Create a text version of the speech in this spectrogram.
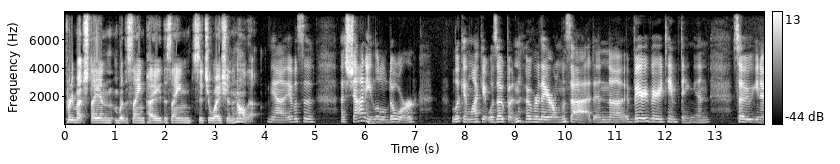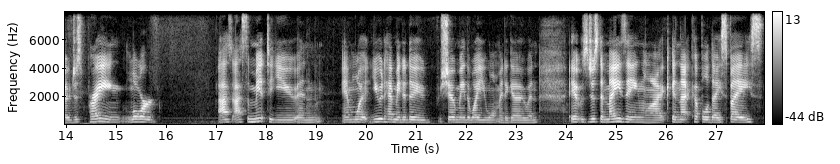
pretty much staying with the same pay, the same situation, and all that. Yeah, it was a, a shiny little door looking like it was open over there on the side and uh, very, very tempting. And so, you know, just praying, Lord, I, I submit to you and and what you would have me to do, show me the way you want me to go. And it was just amazing, like in that couple of day space,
